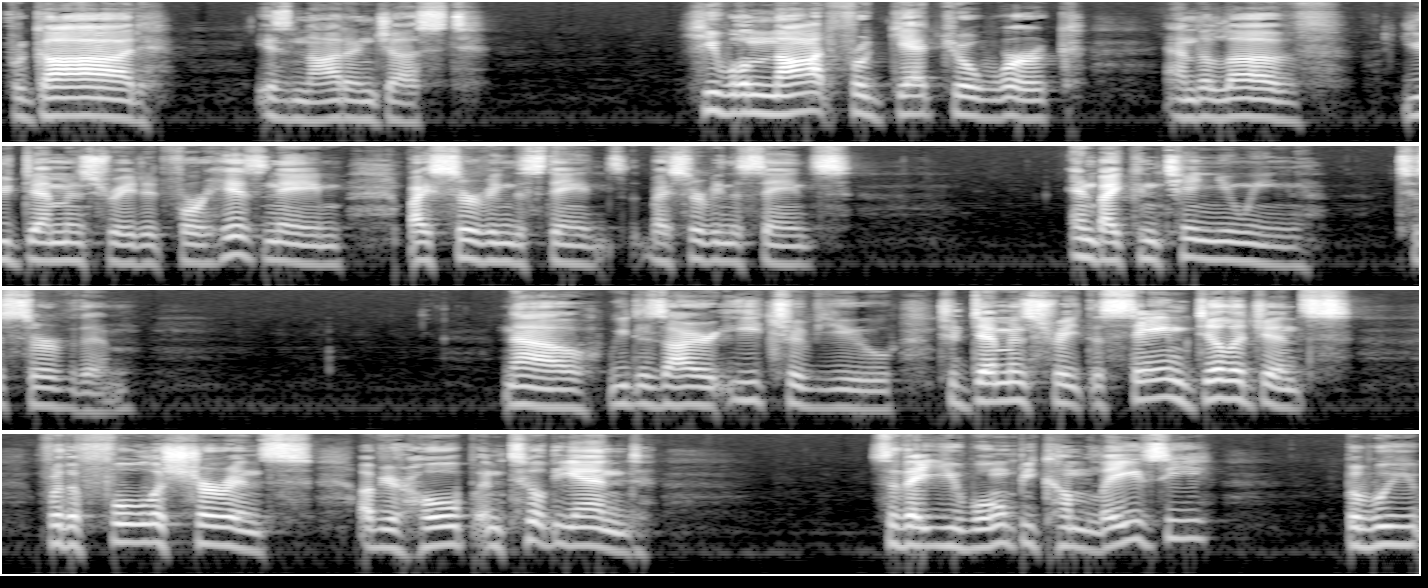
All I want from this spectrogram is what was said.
For God is not unjust. He will not forget your work and the love you demonstrated for his name by serving the saints, by serving the saints and by continuing to serve them. Now, we desire each of you to demonstrate the same diligence for the full assurance of your hope until the end, so that you won't become lazy, but we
